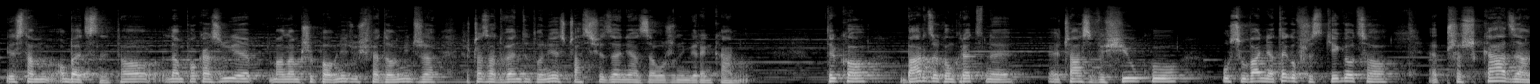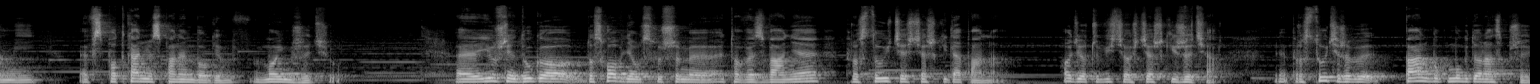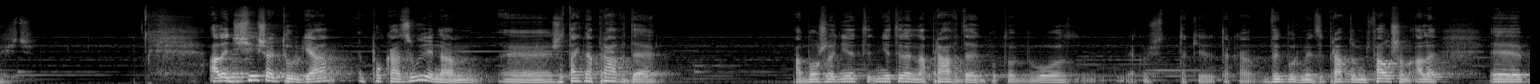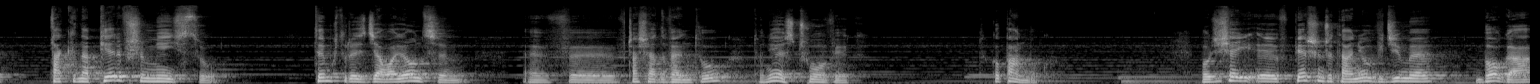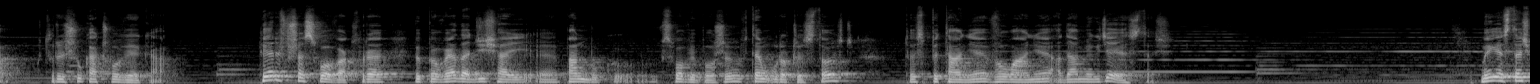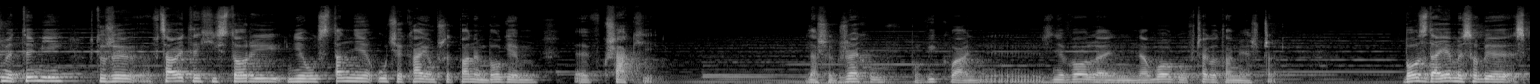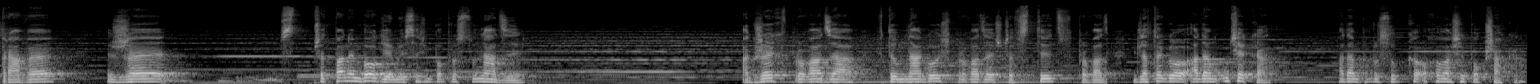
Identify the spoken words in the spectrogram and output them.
jest tam obecny. To nam pokazuje, ma nam przypomnieć, uświadomić, że, że czas Adwentu to nie jest czas siedzenia z założonymi rękami, tylko bardzo konkretny czas wysiłku, usuwania tego wszystkiego, co e, przeszkadza mi w spotkaniu z Panem Bogiem w moim życiu. E, już niedługo dosłownie usłyszymy to wezwanie: prostujcie ścieżki dla Pana. Chodzi oczywiście o ścieżki życia. E, prostujcie, żeby Pan Bóg mógł do nas przyjść. Ale dzisiejsza liturgia pokazuje nam, że tak naprawdę a może nie, nie tyle naprawdę, bo to było jakoś takie, taka wybór między prawdą i fałszem, ale y, tak na pierwszym miejscu, tym, który jest działającym e, w, w czasie Adwentu, to nie jest człowiek, tylko Pan Bóg. Bo dzisiaj e, w pierwszym czytaniu widzimy Boga, który szuka człowieka. Pierwsze słowa, które wypowiada dzisiaj e, Pan Bóg w Słowie Bożym, w tę uroczystość, to jest pytanie, wołanie: Adamie, gdzie jesteś? My jesteśmy tymi, którzy w całej tej historii nieustannie uciekają przed Panem Bogiem e, w krzaki. Naszych grzechów, powikłań, e, zniewoleń, nałogów, czego tam jeszcze. Bo zdajemy sobie sprawę, że przed Panem Bogiem jesteśmy po prostu nadzy. A grzech wprowadza w tę nagość, wprowadza jeszcze wstyd, wprowadza. I dlatego Adam ucieka. Adam po prostu chowa się po krzakach.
